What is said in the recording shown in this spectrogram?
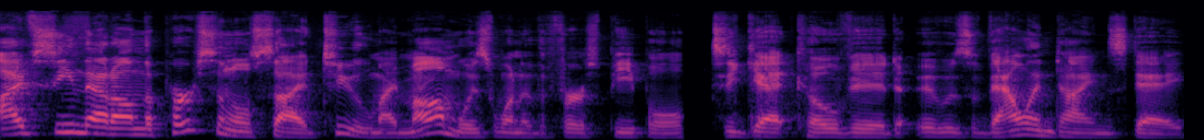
I've seen that on the personal side too. My mom was one of the first people to get COVID. It was Valentine's Day.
